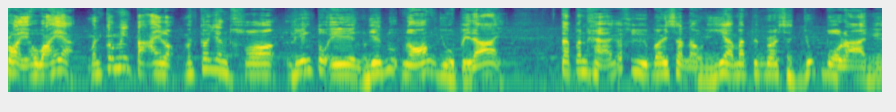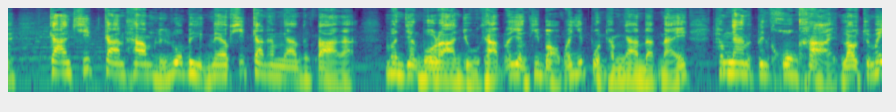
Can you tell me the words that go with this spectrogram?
ปล่อยเอาไว้อะมันก็ไม่ตายหรอก มันก็ยังพอเลี้ยงตัวเอง เลี้ยงลูกน้องอยู่ไปได้ แต่ปัญหาก็คือบริษัทเหล่านี้อะมันเป็นบริษัทยุคโบราณไงการคิดการทำหรือรวมไปถึงแนวคิดการทำงานต่างๆอะมันยังโบราณอยู่ครับ และอย่างที่บอกว่าญี่ปุ่นทำงานแบบไหนทำงานแบบเป็นโครงข่าย เราจะไม่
